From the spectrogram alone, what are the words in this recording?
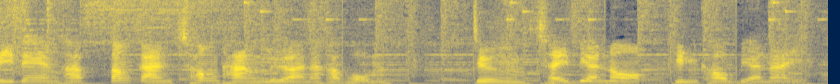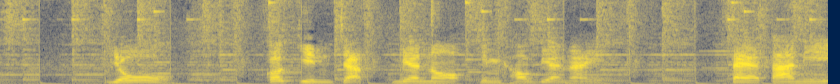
สีแดงครับ ต้องการช่องทางเรือนะครับผม จึงใช้เบี้ยนอกกินเข้าเบี้ยใน โย ก็กินจากเบี้ยนอกกินเข้าเบี้ยใน แต่ตานี้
